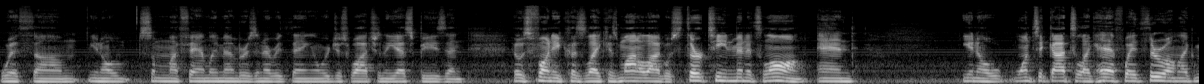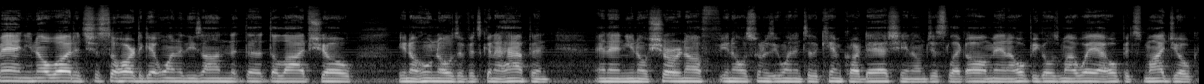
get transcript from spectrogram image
with um, you know some of my family members and everything, and we're just watching the ESPYS, and it was funny because like his monologue was 13 minutes long, and you know once it got to like halfway through, I'm like, man, you know what? It's just so hard to get one of these on the the, the live show. You know, who knows if it's gonna happen. And then, you know, sure enough, you know, as soon as he went into the Kim Kardashian, I'm just like, oh man, I hope he goes my way. I hope it's my joke.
